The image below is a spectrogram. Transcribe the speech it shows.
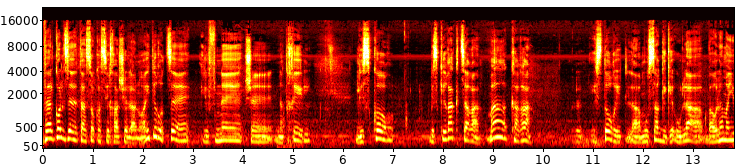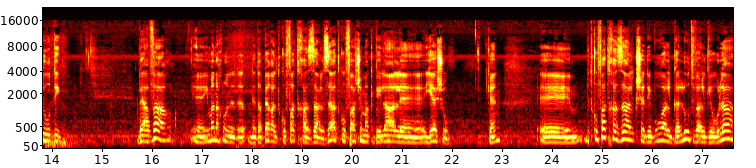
ועל כל זה תעסוק השיחה שלנו. הייתי רוצה, לפני שנתחיל, לזכור בסקירה קצרה, מה קרה היסטורית למושג גאולה בעולם היהודי. בעבר, אה, אם אנחנו נדבר על תקופת חז"ל, זו התקופה שמקבילה לישו, כן? אה, בתקופת חז"ל, כשדיברו על גלות ועל גאולה,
